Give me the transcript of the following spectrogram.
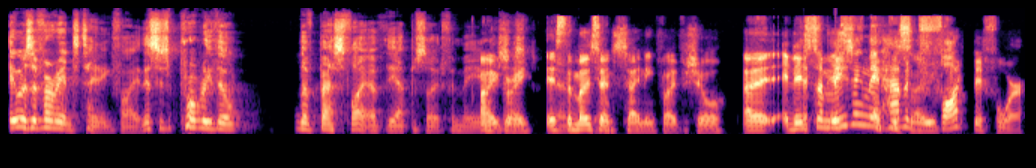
it was a very entertaining fight this is probably the the best fight of the episode for me I was agree. just, it's yeah. the most entertaining fight for sure. Uh, this- It's amazing this they haven't fought before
